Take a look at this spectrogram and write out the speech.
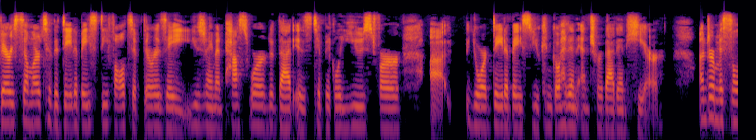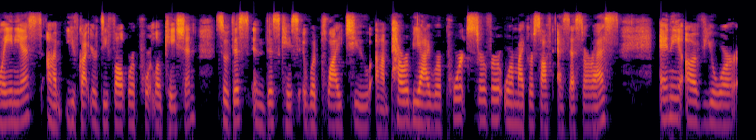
Very similar to the database defaults, if there is a username and password that is typically used for uh, your database, you can go ahead and enter that in here. Under miscellaneous, um, you've got your default report location. So this, in this case, it would apply to um, Power BI report server or Microsoft SSRS. Any of your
